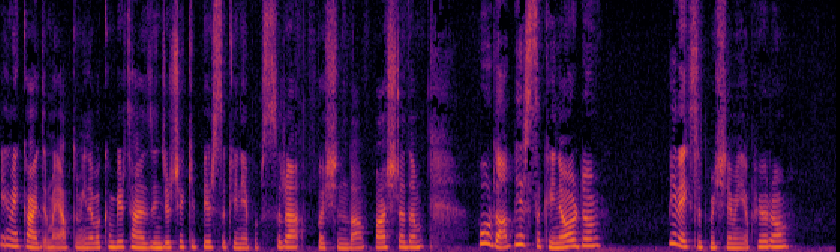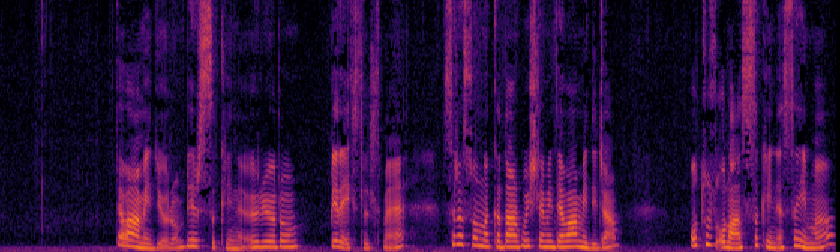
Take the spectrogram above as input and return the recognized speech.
İlmek kaydırma yaptım yine bakın bir tane zincir çekip bir sık iğne yapıp sıra başında başladım. Burada bir sık iğne ördüm. Bir eksiltme işlemi yapıyorum. Devam ediyorum. Bir sık iğne örüyorum. Bir eksiltme. Sıra sonuna kadar bu işlemi devam edeceğim. 30 olan sık iğne sayımı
